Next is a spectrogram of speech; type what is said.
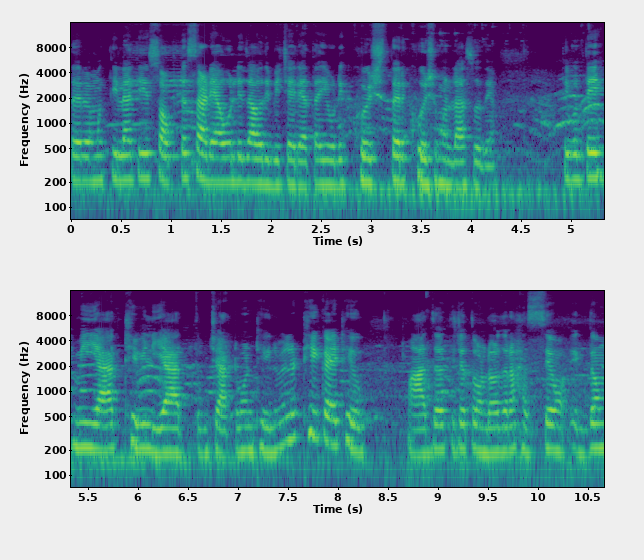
तर मग तिला ती सॉफ्टच साडी आवडली. जाऊ दे बिचारी आता एवढी खुश तर खुश म्हणलं असू दे. ती बोलते मी याद ठेवील याद तुमची आठवण ठेवील. म्हणलं ठीक आहे ठेव. आज जर तिच्या तोंडावर जरा हास्य एकदम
